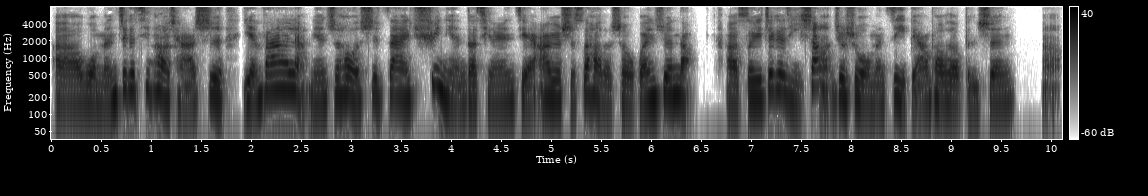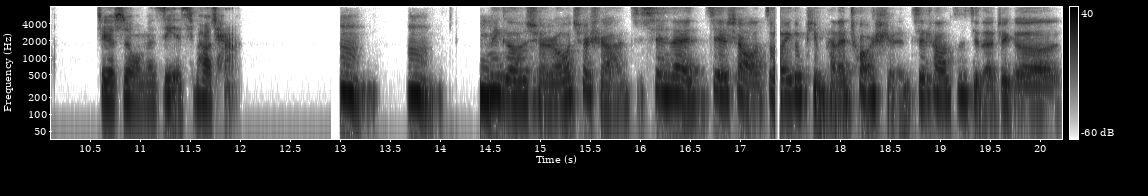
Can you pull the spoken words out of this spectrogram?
啊，我们这个气泡茶是研发了两年之后，是在去年的情人节二月十四号的时候官宣的啊，所以这个以上就是我们自己 Beyond Porter 本身啊，这个是我们自己的气泡茶。嗯嗯，那个雪柔确实啊，现在介绍作为一个品牌的创始人，介绍自己的这个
